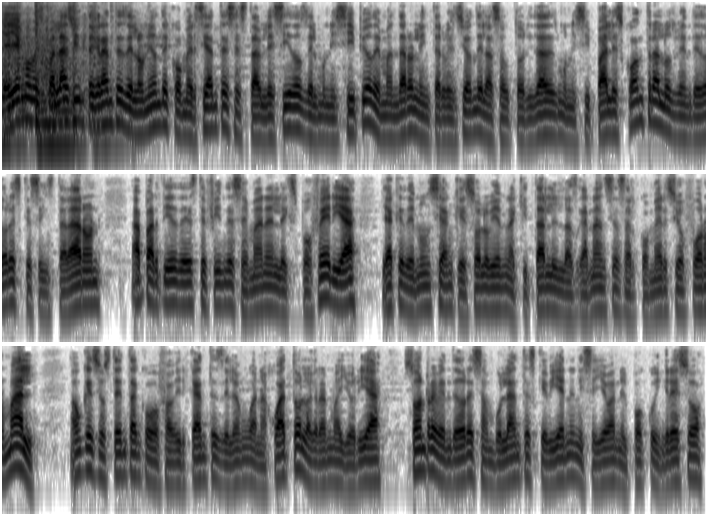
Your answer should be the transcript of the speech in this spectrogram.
Y allá en Gómez Palacio, integrantes de la Unión de Comerciantes Establecidos del municipio demandaron la intervención de las autoridades municipales contra los vendedores que se instalaron a partir de este fin de semana en la expoferia, ya que denuncian que solo vienen a quitarles las ganancias al comercio formal. Aunque se ostentan como fabricantes de León, Guanajuato, la gran mayoría son revendedores ambulantes que vienen y se llevan el poco ingreso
